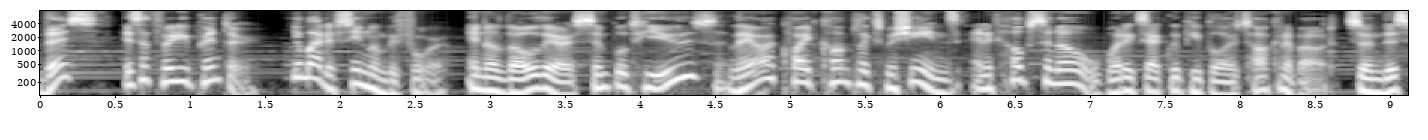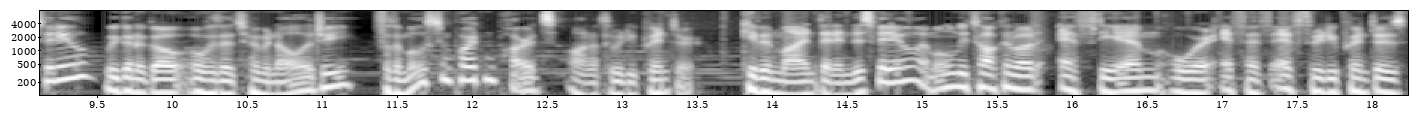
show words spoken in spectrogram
This is a 3D printer. You might have seen one before, and although they are simple to use, they are quite complex machines and it helps to know what exactly people are talking about. So in this video, we're gonna go over the terminology for the most important parts on a 3D printer. Keep in mind that in this video, I'm only talking about FDM or FFF 3D printers,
